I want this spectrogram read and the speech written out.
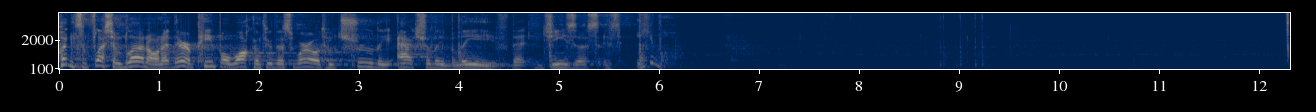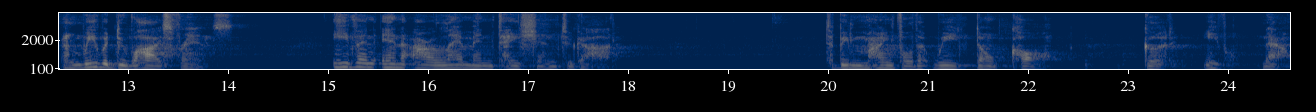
Putting some flesh and blood on it, there are people walking through this world who truly, actually believe that Jesus is evil. And we would do wise, friends, even in our lamentation to God, to be mindful that we don't call good evil. Now,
